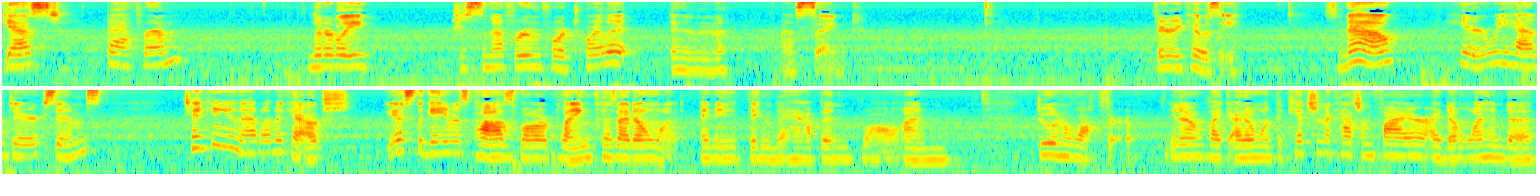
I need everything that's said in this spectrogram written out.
guest bathroom literally just enough room for a toilet and a sink. Very cozy. So now, here we have Derek Sims taking a nap on the couch. Yes, the game is paused while we're playing because I don't want anything to happen while I'm doing a walkthrough. You know, like I don't want the kitchen to catch on fire. I don't want him to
